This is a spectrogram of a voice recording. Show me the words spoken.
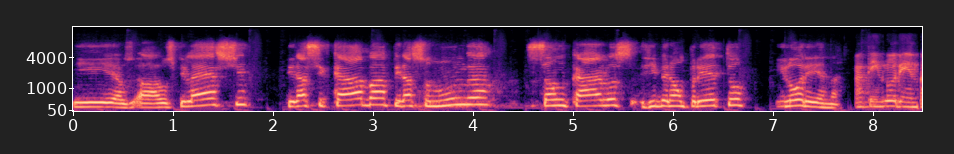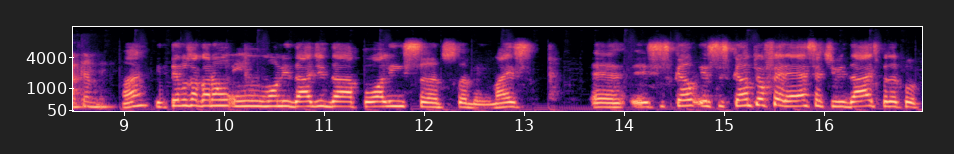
e a USP Leste. Piracicaba, Pirassununga, São Carlos, Ribeirão Preto e Lorena. Ah, tem Lorena também. né? E temos agora um- uma unidade da Poli em Santos também. Mas é, esses, esses campos oferecem atividades, por exemplo,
